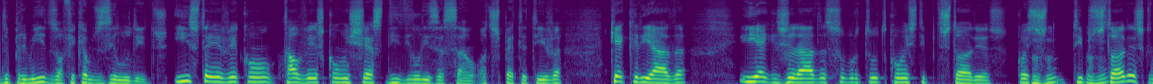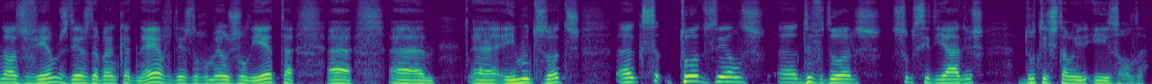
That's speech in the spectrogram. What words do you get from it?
deprimidos ou ficamos desiludidos. E isso tem a ver com, talvez, com um excesso de idealização ou de expectativa que é criada e é gerada, sobretudo, com este tipo de histórias. Com este uhum, tipo uhum. de histórias que nós vemos desde a Branca de Neve, desde o Romeu e Julieta uh, uh, e muitos outros, que todos eles devedores, subsidiários do Tristão e, e Isolda.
